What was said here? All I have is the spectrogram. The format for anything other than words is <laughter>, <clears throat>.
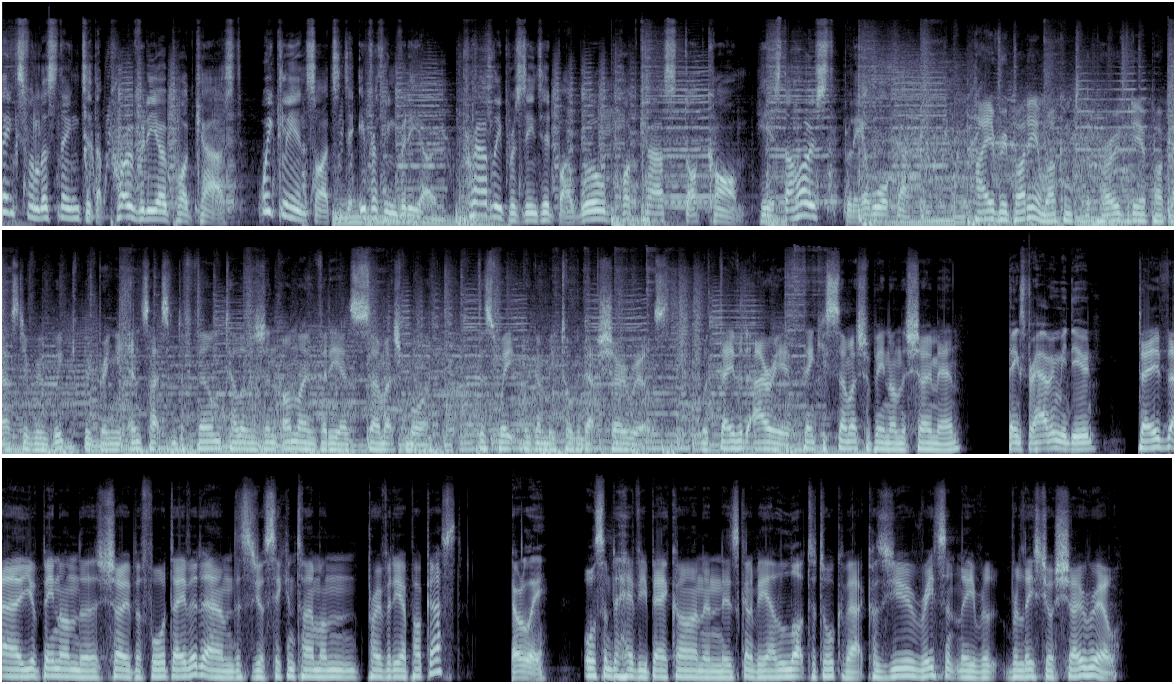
Thanks for listening to the Pro Video Podcast, weekly insights into everything video, proudly presented by worldpodcast.com. Here's the host, Blair Walker. Hi, everybody, and welcome to the Pro Video Podcast. Every week, we bring you insights into film, television, online video, and so much more. This week, we're going to be talking about show reels with David Ariew. Thank you so much for being on the show, man. Thanks for having me, dude. Dave, uh, you've been on the show before, David. Um, this is your second time on Pro Video Podcast. Totally. Awesome to have you back on, and there's going to be a lot to talk about because you recently re- released your show reel.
